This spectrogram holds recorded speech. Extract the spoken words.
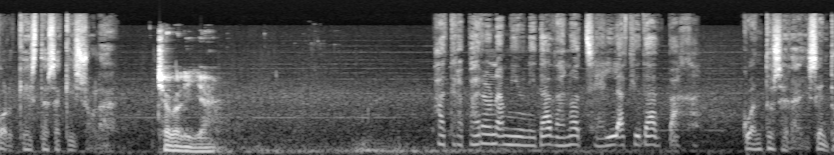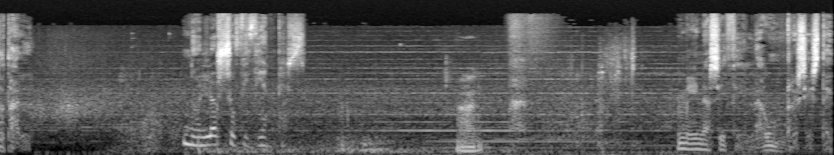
¿Por qué estás aquí sola? Chavalilla. Atraparon a mi unidad anoche en la ciudad baja. ¿Cuántos erais en total? No los suficientes. Vale. Mina Sicil aún resiste.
